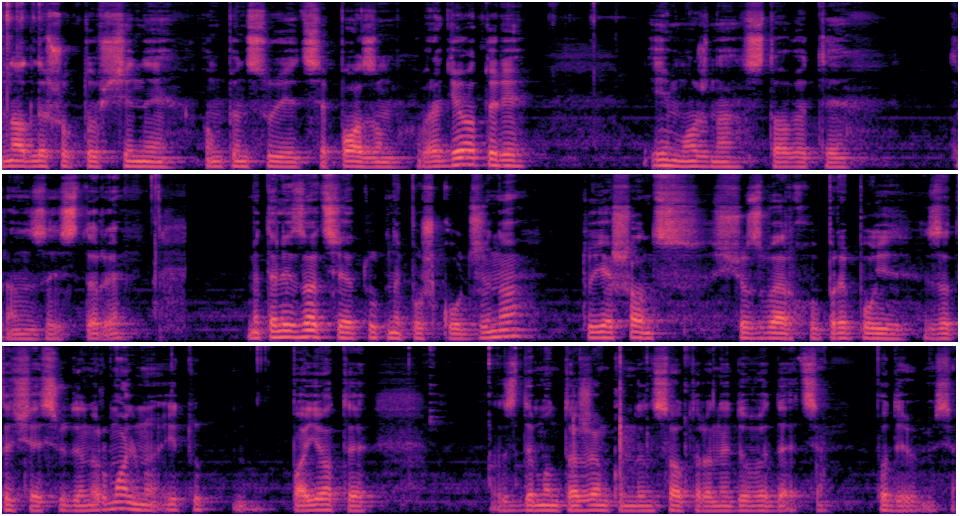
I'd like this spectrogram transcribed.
Надлишок товщини компенсується пазом в радіаторі і можна ставити транзистори. Металізація тут не пошкоджена, то є шанс, що зверху припой затече сюди нормально, і тут паяти з демонтажем конденсатора не доведеться. Подивимося.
